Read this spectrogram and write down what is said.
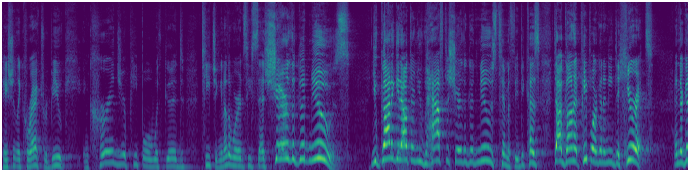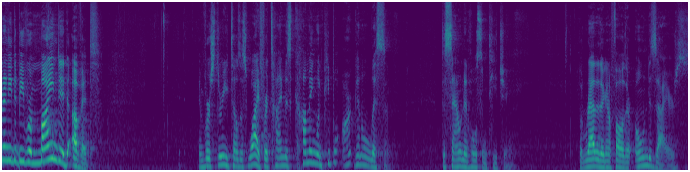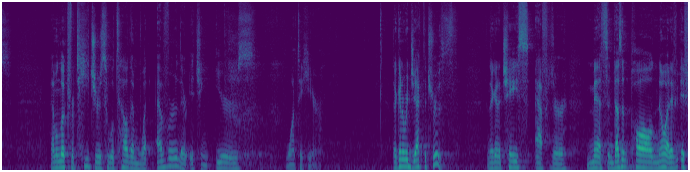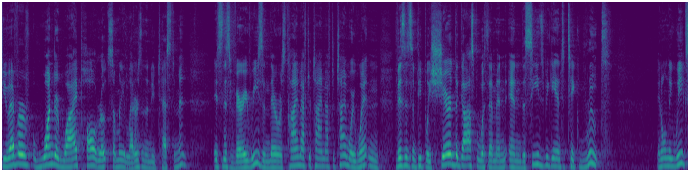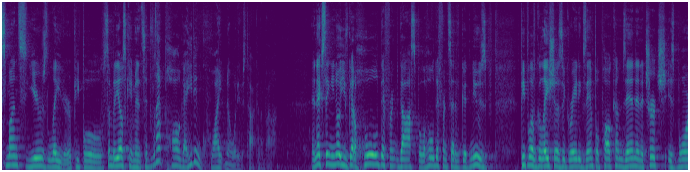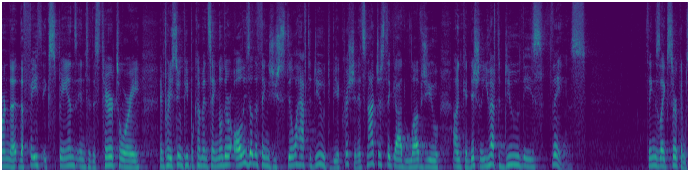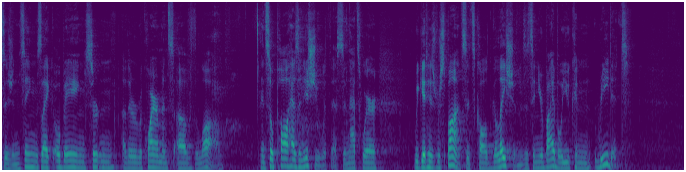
Patiently correct, rebuke, encourage your people with good teaching. In other words, he says, share the good news. You got to get out there and you have to share the good news, Timothy, because doggone it, people are going to need to hear it. And they're going to need to be reminded of it. And verse 3 tells us why. For a time is coming when people aren't going to listen to sound and wholesome teaching, but rather they're going to follow their own desires and will look for teachers who will tell them whatever their itching ears want to hear. They're going to reject the truth, and they're going to chase after myths. And doesn't Paul know it? If, if you ever wondered why Paul wrote so many letters in the New Testament, it's this very reason. There was time after time after time where he went and visited some people. He shared the gospel with them, and, and the seeds began to take root. And only weeks, months, years later, people, somebody else came in and said, Well, that Paul guy, he didn't quite know what he was talking about. And next thing you know, you've got a whole different gospel, a whole different set of good news. People of Galatia is a great example. Paul comes in and a church is born. The, the faith expands into this territory. And pretty soon people come in saying, No, there are all these other things you still have to do to be a Christian. It's not just that God loves you unconditionally, you have to do these things. Things like circumcision, things like obeying certain other requirements of the law. And so Paul has an issue with this, and that's where we get his response. It's called Galatians. It's in your Bible. You can read it.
